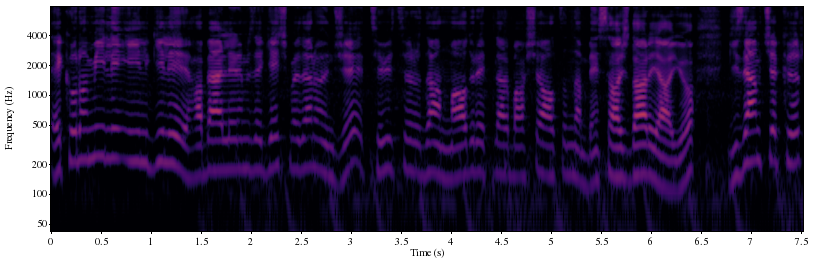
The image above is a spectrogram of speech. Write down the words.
Ekonomiyle ilgili haberlerimize geçmeden önce Twitter'dan mağduriyetler başlığı altında mesajlar yağıyor. Gizem Çakır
